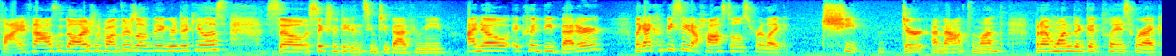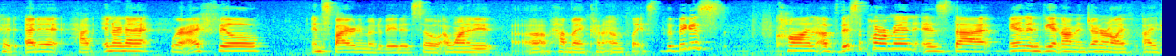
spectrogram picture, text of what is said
$5,000 a month or something ridiculous. So 650 didn't seem too bad for me. I know it could be better. Like I could be staying at hostels for like cheap dirt amounts a month, but I wanted a good place where I could edit, have internet, where I feel inspired and motivated. So I wanted to uh, have my kind of own place. The biggest con of this apartment is that, and in Vietnam in general, I've, I've,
